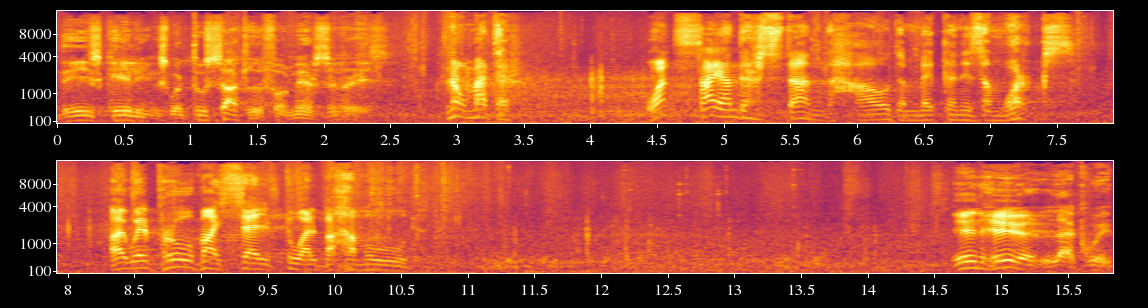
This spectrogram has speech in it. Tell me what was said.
These killings were too subtle for mercenaries. No matter. Once I understand how the mechanism works, I will prove myself to Al-Bahamud. In here, Lackwit.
